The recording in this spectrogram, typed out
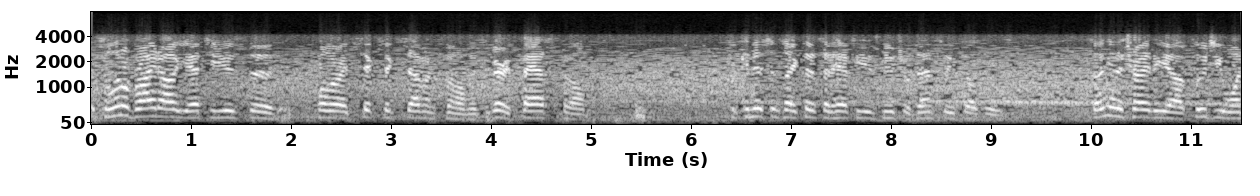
It's a little bright out yet to use the Polaroid 667 film. It's a very fast film for conditions like this, I'd have to use neutral density filters. So I'm going to try the uh, Fuji 100,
